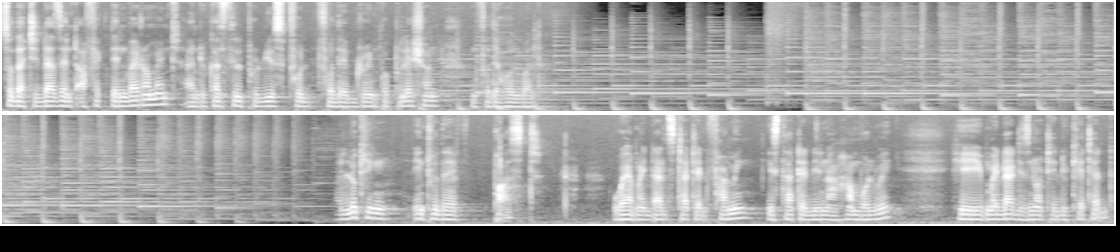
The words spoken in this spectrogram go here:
so that it doesn't affect the environment and we can still produce food for the growing population and for the whole world. Looking into the past, where my dad started farming, he started in a humble way. He, my dad is not educated.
